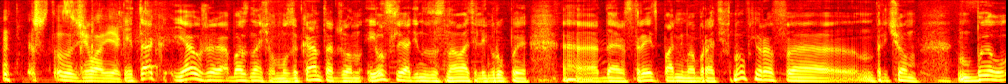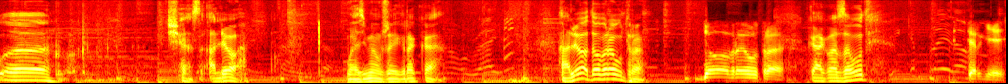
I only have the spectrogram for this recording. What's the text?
Что за человек? Итак, я уже обозначил музыканта Джон Илсли, один из основателей группы э, Dire Straits, помимо братьев Нофлеров. Э, причем был... Э, Сейчас, алло. Возьмем же игрока. Алло, доброе утро. Доброе утро, Как вас зовут? Сергей.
